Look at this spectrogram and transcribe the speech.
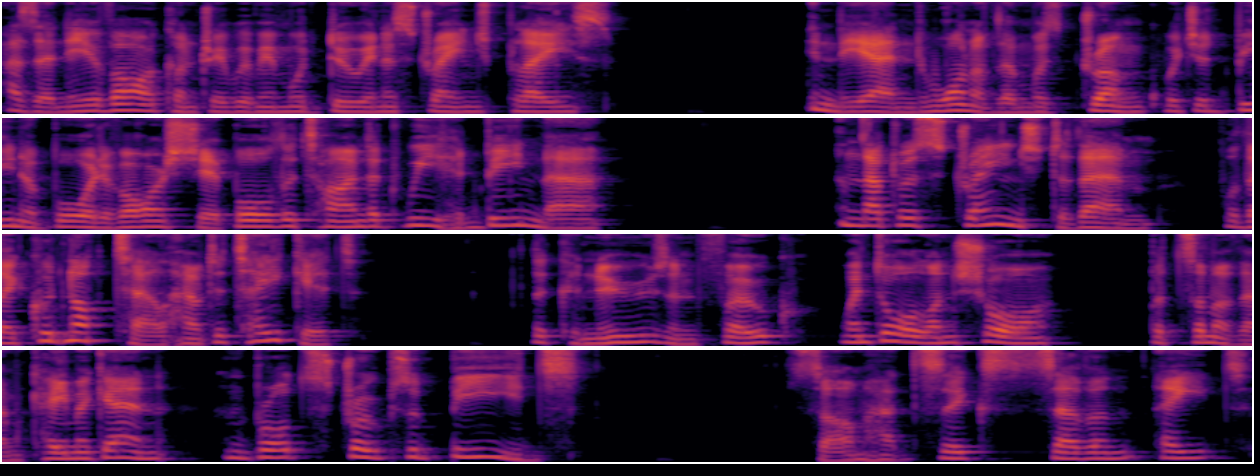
as any of our countrywomen would do in a strange place. In the end, one of them was drunk, which had been aboard of our ship all the time that we had been there. And that was strange to them, for they could not tell how to take it. The canoes and folk went all on shore, but some of them came again and brought stropes of beads. Some had six, seven, eight,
